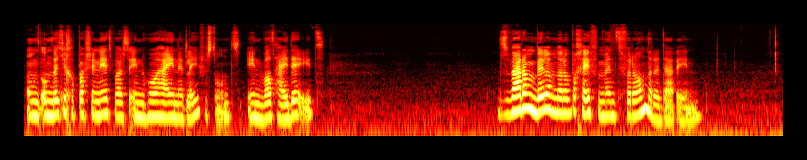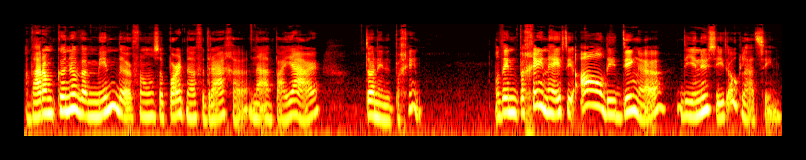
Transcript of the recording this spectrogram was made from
Om, omdat je gepassioneerd was in hoe hij in het leven stond, in wat hij deed. Dus waarom willen we dan op een gegeven moment veranderen daarin? Waarom kunnen we minder van onze partner verdragen na een paar jaar dan in het begin? Want in het begin heeft hij al die dingen die je nu ziet ook laten zien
